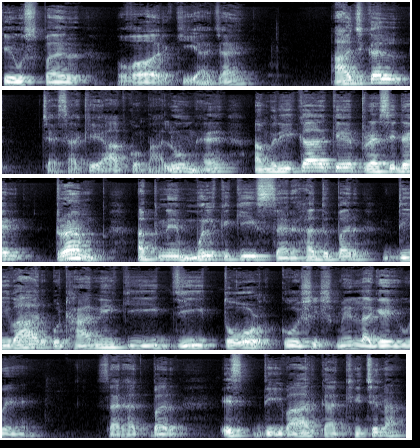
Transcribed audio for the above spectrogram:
کہ اس پر غور کیا جائے۔ آج کل جیسا کہ آپ کو معلوم ہے، امریکہ کے پریسیڈنٹ ٹرمپ اپنے ملک کی سرحد پر دیوار اٹھانے کی جی توڑ کوشش میں لگے ہوئے ہیں۔ سرحد پر اس دیوار کا کھنچنا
